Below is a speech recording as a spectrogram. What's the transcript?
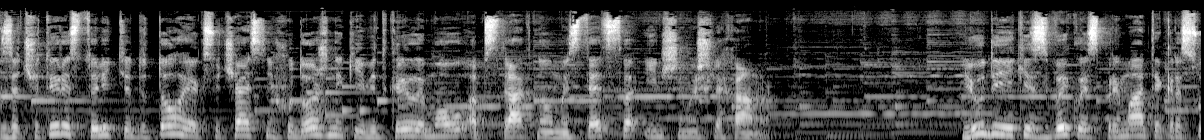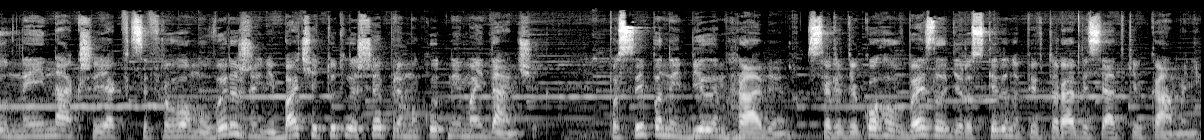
за чотири століття до того, як сучасні художники відкрили мову абстрактного мистецтва іншими шляхами. Люди, які звикли сприймати красу не інакше, як в цифровому вираженні, бачать тут лише прямокутний майданчик, посипаний білим гравієм, серед якого в безладі розкидано півтора десятків каменів.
